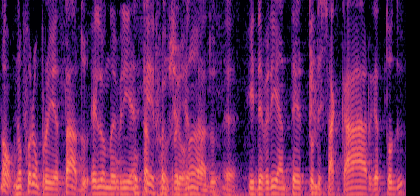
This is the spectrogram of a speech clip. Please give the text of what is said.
Não, não foram projetados, eles não deveriam estar funcionando é. e deveriam ter toda essa carga, todo.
